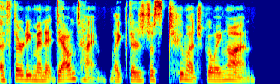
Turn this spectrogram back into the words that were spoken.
a 30 minute downtime. Like, there's just too much going on.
